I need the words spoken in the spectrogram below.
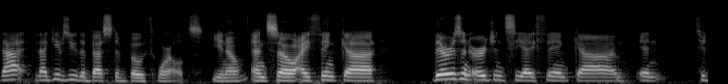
that that gives you the best of both worlds you know? And so i think uh, there is an urgency i think uh, in to,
